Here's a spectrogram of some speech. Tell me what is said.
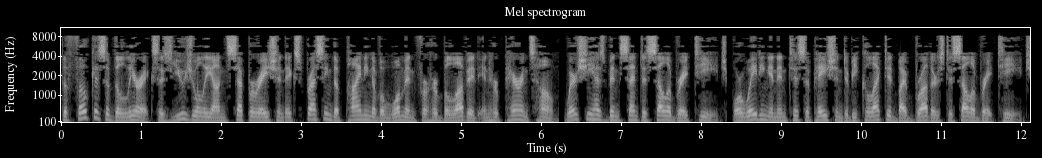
The focus of the lyrics is usually on separation expressing the pining of a woman for her beloved in her parents' home, where she has been sent to celebrate Teej, or waiting in anticipation to be collected by brothers to celebrate Teej.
